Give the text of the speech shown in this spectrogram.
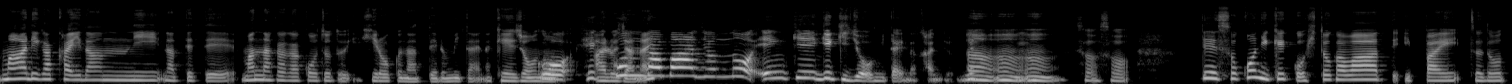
周りが階段になってて真ん中がこうちょっと広くなってるみたいな形状のこうへっあるじゃない？こんだバージョンの円形劇場みたいな感じよね。うんうんうん、そうそう。でそこに結構人がわーっていっぱい集っ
